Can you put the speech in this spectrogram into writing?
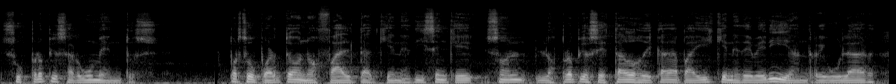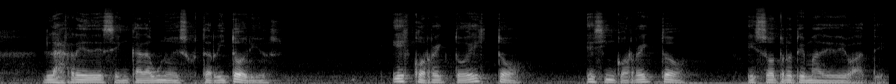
sus propios argumentos. Por supuesto, no falta quienes dicen que son los propios estados de cada país quienes deberían regular las redes en cada uno de sus territorios. ¿Es correcto esto? ¿Es incorrecto? Es otro tema de debate.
